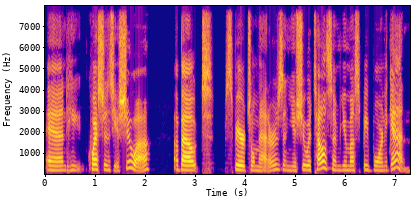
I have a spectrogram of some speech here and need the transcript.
And he questions Yeshua about spiritual matters. And Yeshua tells him, You must be born again.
